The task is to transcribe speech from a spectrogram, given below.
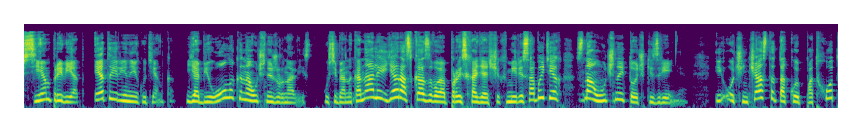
Всем привет! Это Ирина Якутенко. Я биолог и научный журналист. У себя на канале я рассказываю о происходящих в мире событиях с научной точки зрения. И очень часто такой подход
